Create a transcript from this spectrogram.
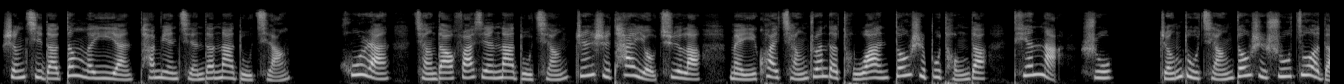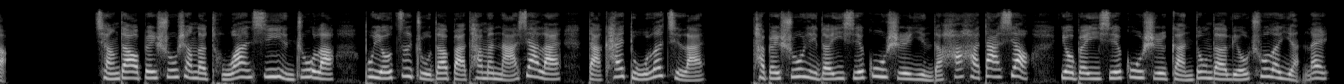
生气地瞪了一眼他面前的那堵墙。忽然，强盗发现那堵墙真是太有趣了，每一块墙砖的图案都是不同的。天哪，书！整堵墙都是书做的。强盗被书上的图案吸引住了，不由自主地把它们拿下来，打开读了起来。他被书里的一些故事引得哈哈大笑，又被一些故事感动得流出了眼泪，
